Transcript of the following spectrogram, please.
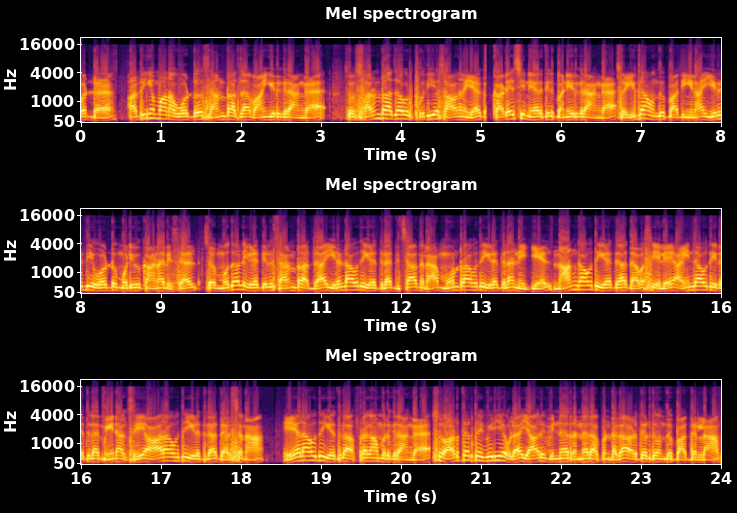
ஓட்டு அதிகமான ஓட்டு சரண்ராஜா வாங்கியிருக்கிறாங்க. ஸோ சரண்ராஜா ஒரு புதிய சாதனையை கடைசி நேரத்தில் பண்ணியிருக்கிறாங்க. ஸோ இதான் வந்து பார்த்தீங்கன்னா இறுதி ஓட்டு முடிவுக்கான ரிசல்ட் ஸோ முதல் இடத்தில் சரண்ராஜா இரண்டாவது இடத்துல திசாதனா மூன்றாவது இடத்துல நிக்கில் நான்காவது இடத்துல தவசியலே ஐந்தாவது இடத்துல மீனாட்சி ஆறாவது இடத்துல தர்சனா ஏழாவது இடத்துல அஃப்ரகாம் இருக்கிறாங்க. ஸோ அடுத்தடுத்த வீடியோவில் யார் வின்னர் ரன்னர் அப்படின்றத அடுத்தடுத்து வந்து பார்த்துடலாம்.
